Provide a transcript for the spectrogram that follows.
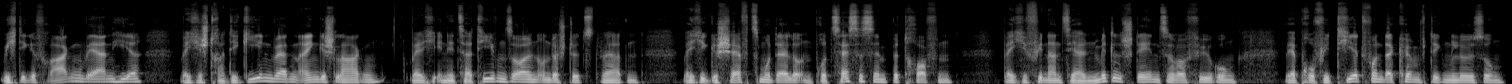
Wichtige Fragen wären hier, welche Strategien werden eingeschlagen, welche Initiativen sollen unterstützt werden, welche Geschäftsmodelle und Prozesse sind betroffen, welche finanziellen Mittel stehen zur Verfügung, wer profitiert von der künftigen Lösung,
